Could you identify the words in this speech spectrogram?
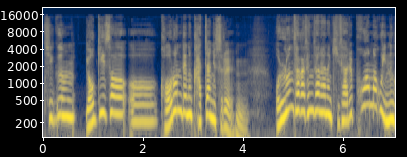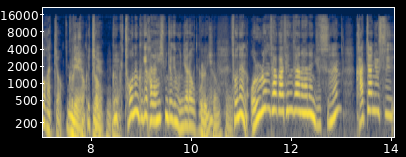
지금 여기서 어 거론되는 가짜 뉴스를 음. 언론사가 생산하는 기사를 포함하고 있는 것 같죠. 그렇죠. 그렇죠. 예, 예. 그, 저는 그게 가장 핵심적인 문제라고 보거든요. 그렇죠. 예. 저는 언론사가 생산하는 뉴스는 가짜 뉴스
